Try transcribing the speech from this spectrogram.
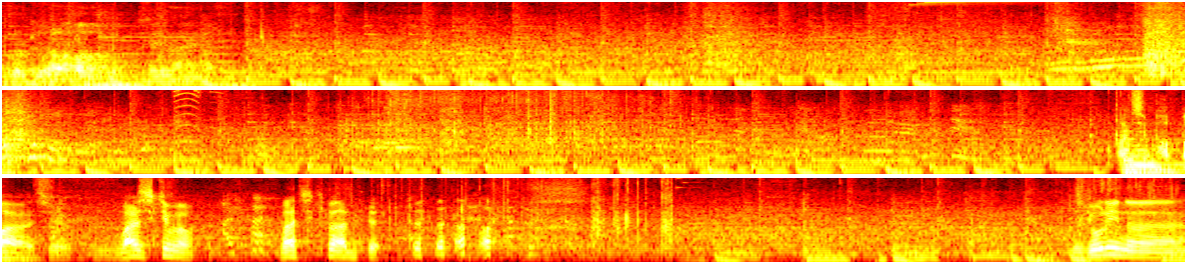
그렇게 돌아가서 세는 아닌 것 아아 지금 바빠요 지금. 말 시키면 말 시키면 안 돼 요리는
